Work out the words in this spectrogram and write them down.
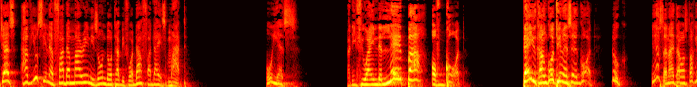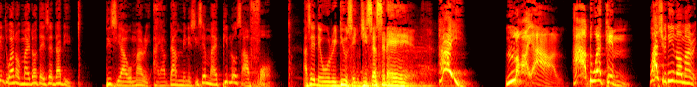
just have you seen a father marrying his own daughter before? That father is mad. Oh, yes. But if you are in the labor of God, then you can go to him and say, God, look, yesterday night I was talking to one of my daughters. He said, Daddy, this year I will marry. I have done ministry. He said, My pillows are four. I said, They will reduce in Jesus' name. Hi! Loyal! Hardworking. Why should he not marry?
